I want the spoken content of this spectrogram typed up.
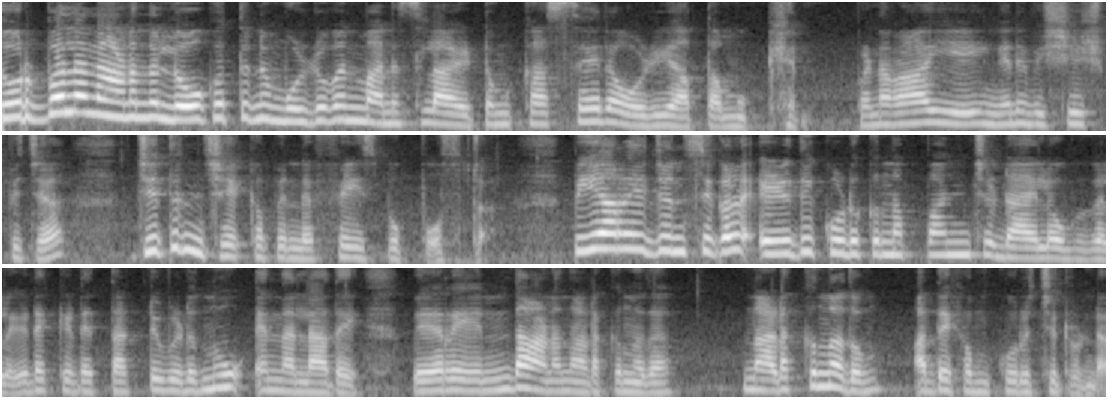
ദുർബലനാണെന്ന് ലോകത്തിന് മുഴുവൻ മനസ്സിലായിട്ടും കസേര ഒഴിയാത്ത മുഖ്യൻ. പിണറായിയെ ഇങ്ങനെ വിശേഷിപ്പിച്ച് ജിതിൻ ജേക്കബിന്റെ ഫേസ്ബുക്ക് പോസ്റ്റ്. പി ആർ ഏജൻസികൾ എഴുതി കൊടുക്കുന്ന പഞ്ച് ഡയലോഗുകൾ ഇടയ്ക്കിടെ തട്ടിവിടുന്നു എന്നല്ലാതെ വേറെ എന്താണ് നടക്കുന്നത്? നടക്കുന്നതും അദ്ദേഹം കുറിച്ചിട്ടുണ്ട്.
